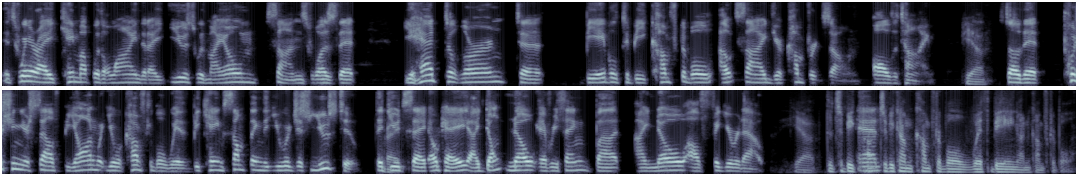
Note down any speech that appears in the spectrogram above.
it's where I came up with a line that I used with my own sons was that you had to learn to be able to be comfortable outside your comfort zone all the time. Yeah. So that pushing yourself beyond what you were comfortable with became something that you were just used to. That right. you'd say, okay, I don't know everything, but I know I'll figure it out. Yeah. To become and, to become comfortable with being uncomfortable.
